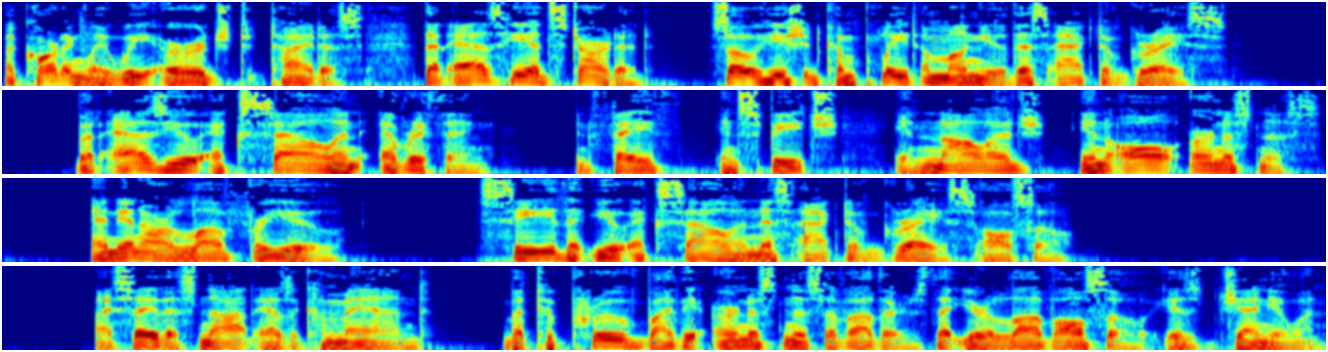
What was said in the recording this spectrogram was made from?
Accordingly, we urged Titus that as he had started, so he should complete among you this act of grace. But as you excel in everything, in faith, in speech, in knowledge, in all earnestness, and in our love for you, see that you excel in this act of grace also. I say this not as a command, but to prove by the earnestness of others that your love also is genuine.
